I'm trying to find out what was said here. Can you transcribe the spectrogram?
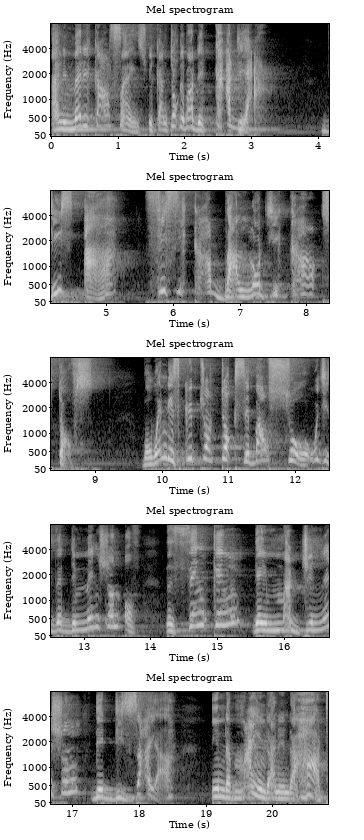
And in medical science, we can talk about the cardia. These are physical, biological stuffs. But when the scripture talks about soul, which is the dimension of the thinking, the imagination, the desire in the mind and in the heart,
